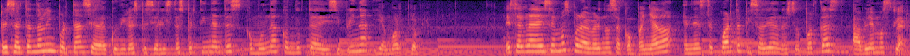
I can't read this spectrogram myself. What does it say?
resaltando la importancia de acudir a especialistas pertinentes como una conducta de disciplina y amor propio. Les agradecemos por habernos acompañado en este cuarto episodio de nuestro podcast Hablemos Claro.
